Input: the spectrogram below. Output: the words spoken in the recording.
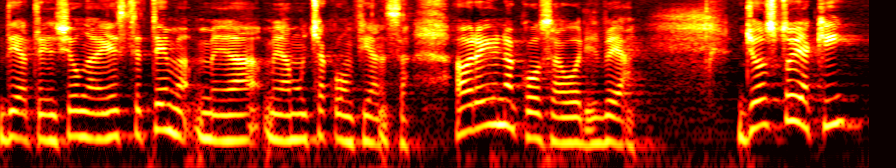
de atención a este tema, me da, me da mucha confianza. Ahora hay una cosa, Boris, vea, yo estoy aquí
